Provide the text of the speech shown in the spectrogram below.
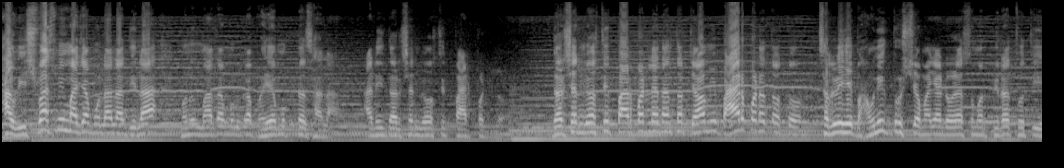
हा विश्वास मी माझ्या मुलाला दिला. म्हणून माझा मुलगा भयमुक्त झाला आणि दर्शन व्यवस्थित पार पडलं. दर्शन व्यवस्थित पार पडल्यानंतर जेव्हा मी बाहेर पडत होतो सगळी ही भावनिक दृश्य माझ्या डोळ्यासमोर फिरत होती.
